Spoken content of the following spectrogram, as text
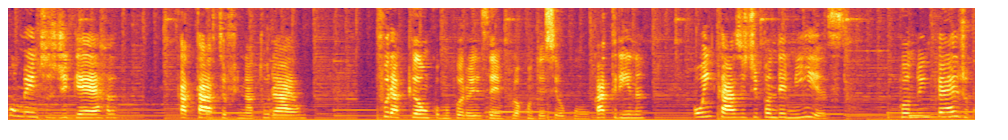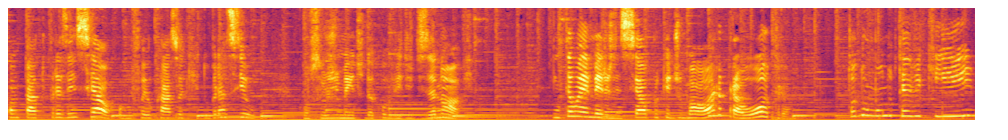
Momentos de guerra, catástrofe natural, furacão, como por exemplo aconteceu com o Katrina, ou em casos de pandemias, quando impede o contato presencial, como foi o caso aqui do Brasil, com o surgimento da Covid-19. Então é emergencial porque de uma hora para outra todo mundo teve que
